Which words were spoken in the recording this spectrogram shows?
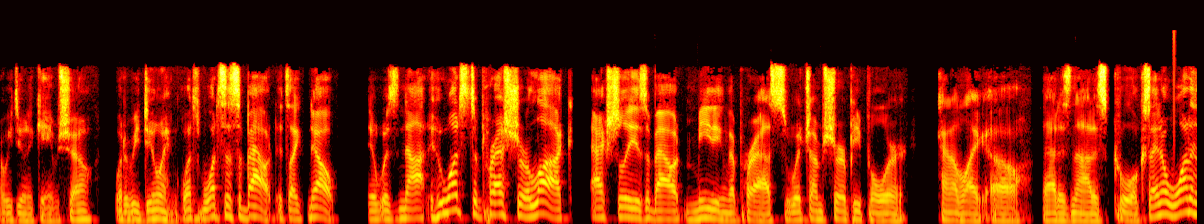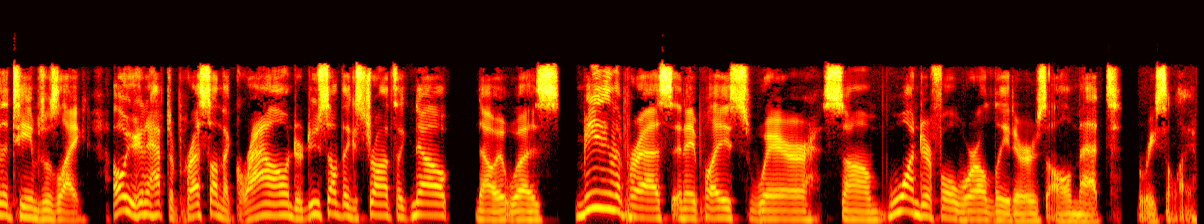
are we doing a game show? What are we doing? What's what's this about? It's like, no, it was not. Who wants to press your luck actually is about meeting the press, which I'm sure people were kind of like, oh, that is not as cool. Because I know one of the teams was like, oh, you're going to have to press on the ground or do something strong. It's like, no, no, it was meeting the press in a place where some wonderful world leaders all met recently.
